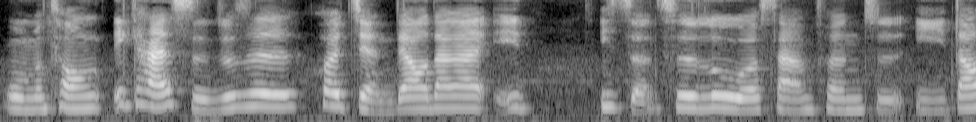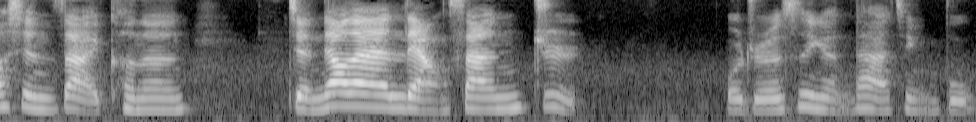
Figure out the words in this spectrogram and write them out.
我们从一开始就是会剪掉大概一一整次录了三分之一，到现在可能剪掉大概两三句，我觉得是一个很大的进步。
